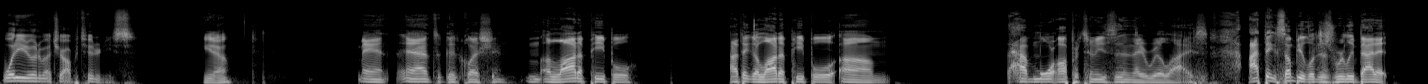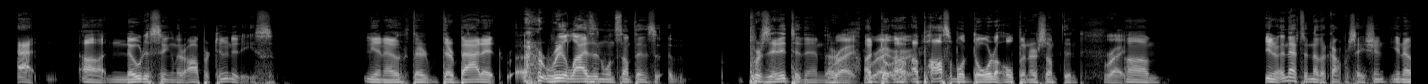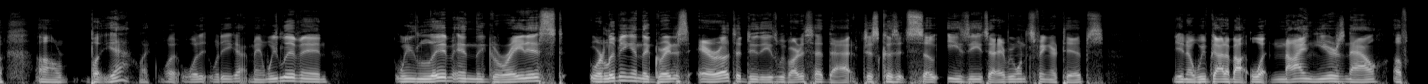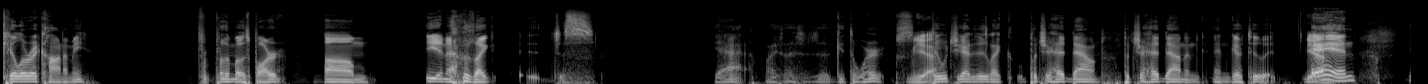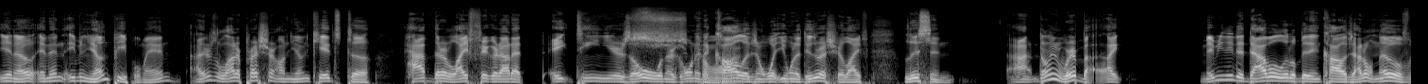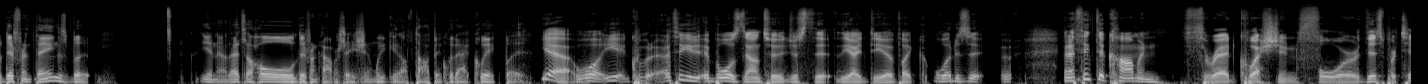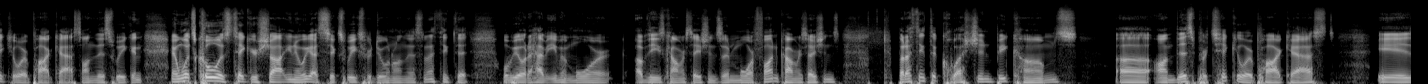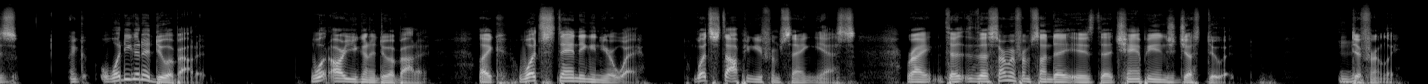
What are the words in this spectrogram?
What are you doing about your opportunities? You know? Man, that's a good question. A lot of people, I think a lot of people um, have more opportunities than they realize. I think some people are just really bad at at uh, noticing their opportunities. You know, they're they're bad at realizing when something's uh, presented to them, Right, a, right, do- right. a possible door to open or something. Right. Um, you know, and that's another conversation. You know, um, but yeah, like what what what do you got, man? We live in we live in the greatest. We're living in the greatest era to do these. We've already said that, just because it's so easy. It's at everyone's fingertips. You know, we've got about what nine years now of killer economy, for, for the most part. Mm-hmm. Um, you know, it's like just yeah, like get to work. Yeah. do what you got to do. Like put your head down, put your head down, and and go to it. Yeah. And you know, and then even young people, man, uh, there's a lot of pressure on young kids to have their life figured out at 18 years old when they're going Come into on. college and what you want to do the rest of your life. Listen, I don't even worry about like maybe you need to dabble a little bit in college. I don't know of different things, but you know that's a whole different conversation. We get off topic with that quick, but Yeah, well, yeah, I think it boils down to just the the idea of like, what is it? uh, And I think the common thread question for this particular podcast on this week, and and what's cool is take your shot. You know, we got six weeks we're doing on this, and I think that we'll be able to have even more of these conversations and more fun conversations. But I think the question becomes uh, on this particular podcast is like, what are you going to do about it? What are you going to do about it? Like, what's standing in your way? What's stopping you from saying yes? Right? The the sermon from Sunday is that champions just do it Mhm. differently.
